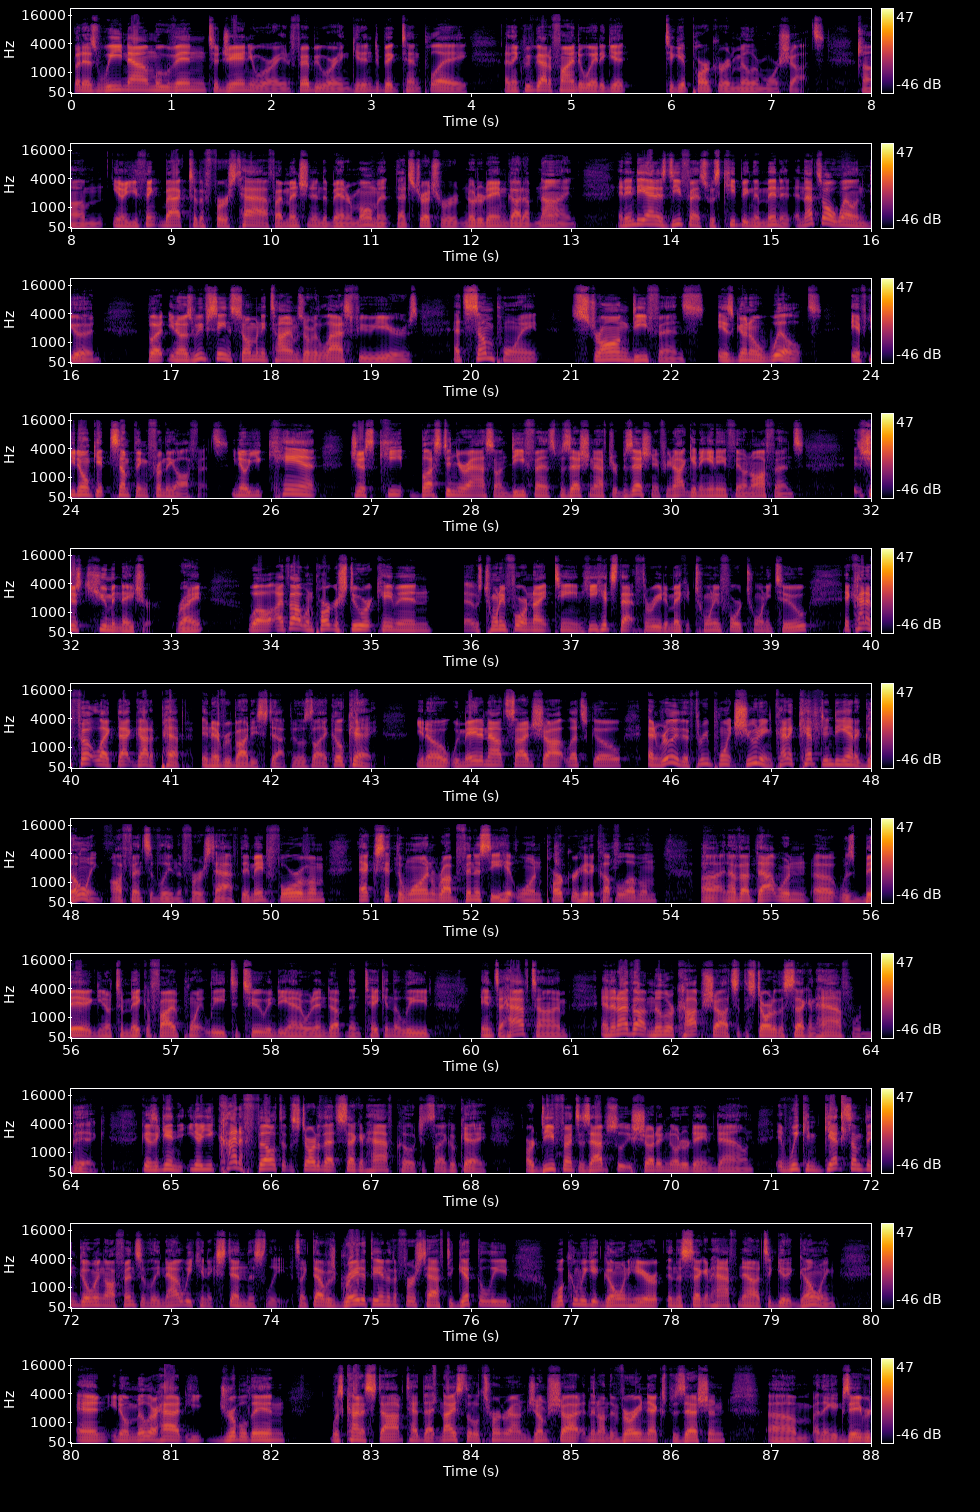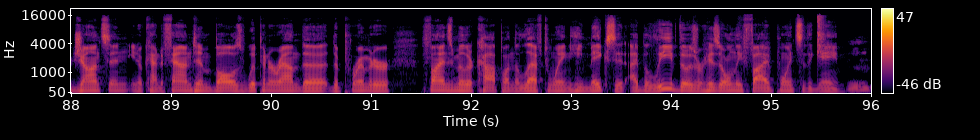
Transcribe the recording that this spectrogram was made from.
But as we now move into January and February and get into Big Ten play, I think we've got to find a way to get to get Parker and Miller more shots. Um, you know, you think back to the first half. I mentioned in the banner moment that stretch where Notre Dame got up nine, and Indiana's defense was keeping them in it, and that's all well and good. But you know, as we've seen so many times over the last few years, at some point, strong defense is going to wilt if you don't get something from the offense. You know, you can't just keep busting your ass on defense possession after possession if you're not getting anything on offense. It's just human nature, right? Well, I thought when Parker Stewart came in it was 24-19 he hits that three to make it 24-22 it kind of felt like that got a pep in everybody's step. It was like okay you know we made an outside shot let's go. And really the three point shooting kind of kept indiana going offensively in the first half. They made four of them x hit the one rob Phinisee hit one parker hit a couple of them uh, and i thought that one uh, was big you know to make a five point lead to two indiana would end up then taking the lead into halftime. And then I thought Miller Kopp shots at the start of the second half were big. Because again, you know, you kind of felt at the start of that second half, coach, it's like, okay, our defense is absolutely shutting Notre Dame down. If we can get something going offensively, now we can extend this lead. It's like that was great at the end of the first half to get the lead. What can we get going here in the second half now to get it going? And, you know, Miller had, he dribbled in was kind of stopped, had that nice little turnaround jump shot, and then on the very next possession, um, I think Xavier Johnson, you know, kind of found him, balls whipping around the the perimeter, finds Miller Kopp on the left wing, he makes it. I believe those are his only five points of the game. Mm-hmm.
